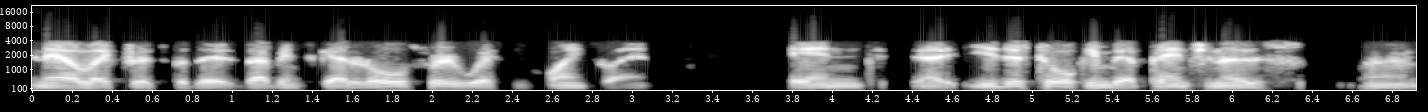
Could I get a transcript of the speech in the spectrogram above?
and our electorates, but they've been scattered all through Western Queensland. And uh, you're just talking about pensioners, um,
